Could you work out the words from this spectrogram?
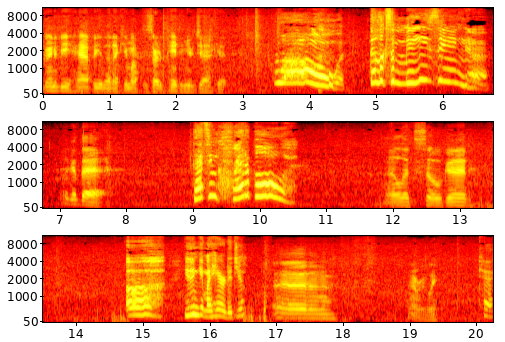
Going to be happy that I came up and started painting your jacket. Whoa! That looks amazing! Look at that. That's incredible! That looks so good. Uh, you didn't get my hair, did you? Uh, not really. Okay.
